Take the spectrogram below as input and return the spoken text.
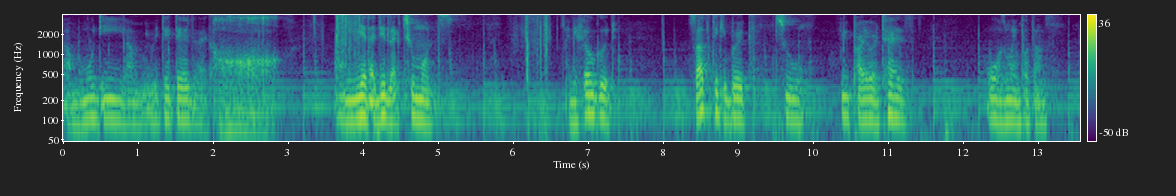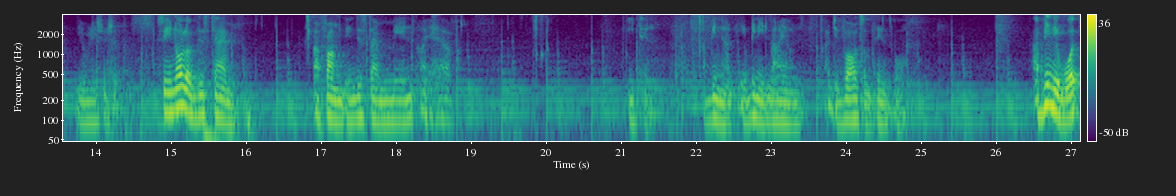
I'm moody, I'm irritated, like, and yet I did like two months, and it felt good. So I had to take a break to reprioritize what was more important the relationship so in all of this time i found in this time main i have eaten I've been a, I've been a lion. I've devoured some things, but I've been a what?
